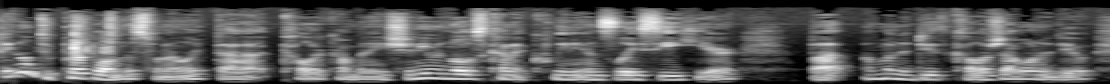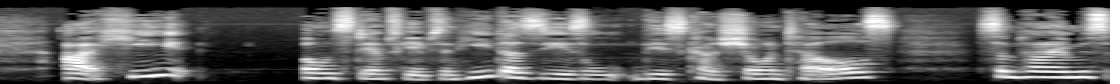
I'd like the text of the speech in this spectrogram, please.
think I'll do purple on this one. I like that color combination, even though it's kind of Queen Anne's lacy here. But I'm going to do the colors I want to do. Uh, he owns Stampscapes, and he does these these kind of show and tells sometimes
